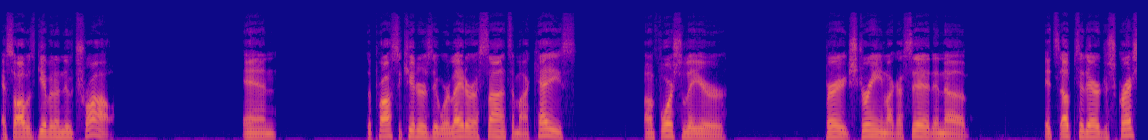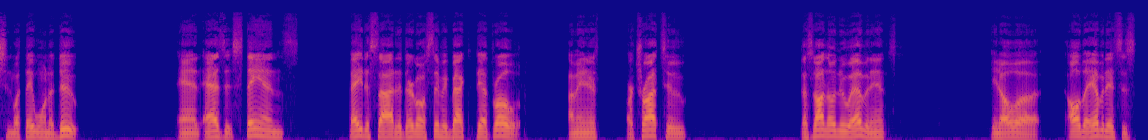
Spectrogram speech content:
and so I was given a new trial. And the prosecutors that were later assigned to my case, unfortunately, are very extreme, like I said, and uh, it's up to their discretion what they want to do. And as it stands, they decided they're going to send me back to death row. I mean, or try to. That's not no new evidence. You know, uh, all the evidence is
